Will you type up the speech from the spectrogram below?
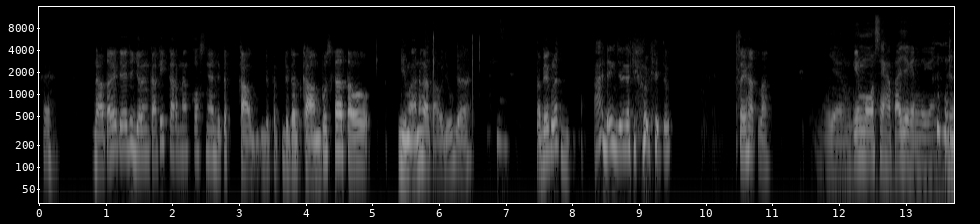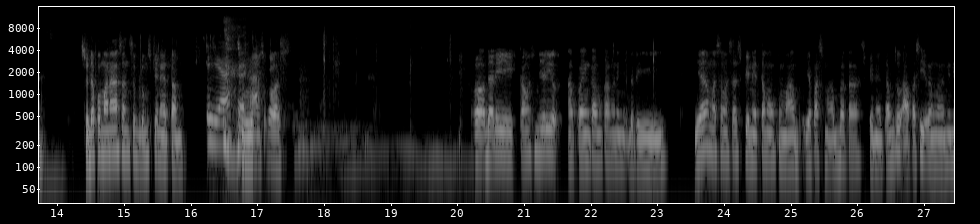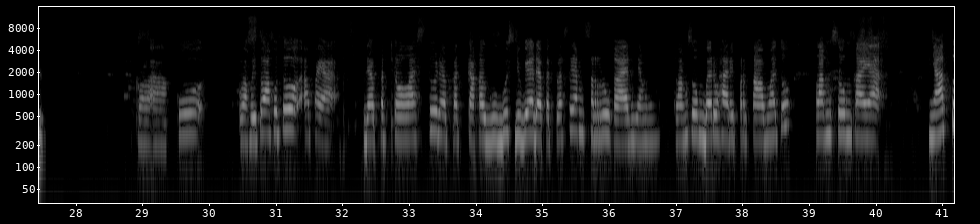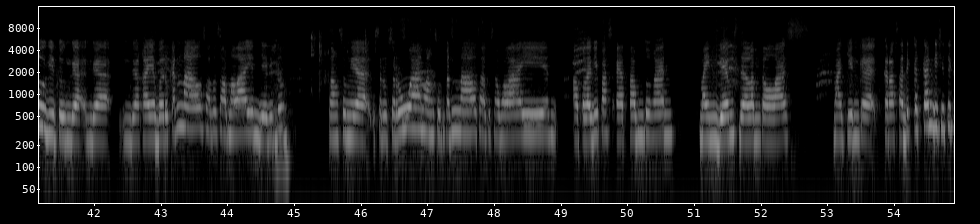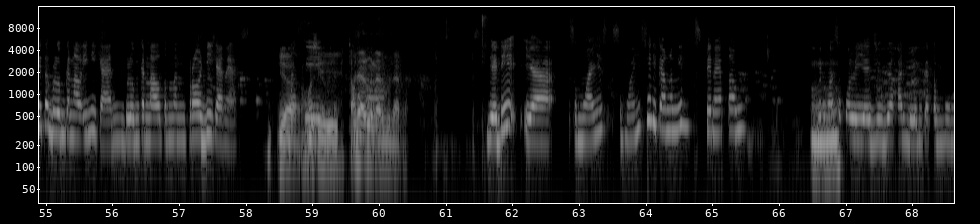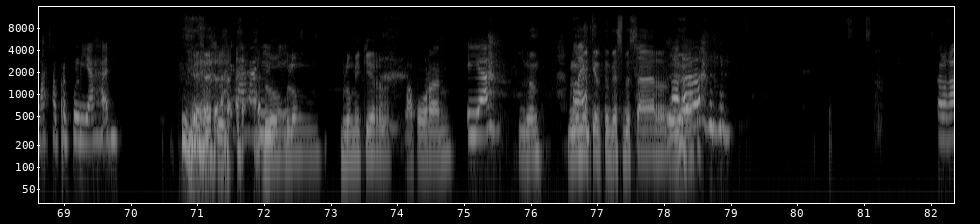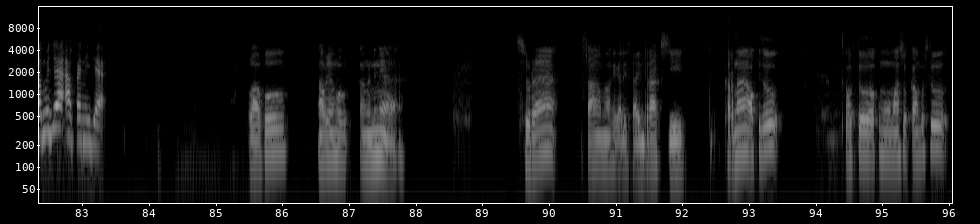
Nggak tahu itu itu jalan kaki karena kosnya deket deket deket kampus kah atau gimana nggak tahu juga. Tapi aku lihat ada yang jalan kaki begitu. Sehat lah. Iya, mungkin mau sehat aja kan dia kan. Sudah pemanasan sebelum spinetam, Iya. sebelum masuk kelas. Kalau dari kamu sendiri apa yang kamu kangenin dari ya masa-masa spinetam maupun mab, ya pas maba kah spinetam tuh apa sih yang kangenin? Kalau aku waktu itu aku tuh apa ya? dapat kelas tuh dapat kakak gugus juga dapat kelas tuh yang seru kan yang langsung baru hari pertama tuh langsung kayak nyatu gitu nggak nggak nggak kayak baru kenal satu sama lain jadi tuh langsung ya seru-seruan, langsung kenal satu sama lain. Apalagi pas etam tuh kan main games dalam kelas makin kayak kerasa deket kan di situ kita belum kenal ini kan, belum kenal teman prodi kan ya. Iya, Masih- masih Benar benar benar. Jadi ya semuanya semuanya sih dikangenin spin etam. Belum Hmm, masuk kuliah juga kan belum ketemu masa perkuliahan. iya, masih Hahaha. belum belum belum mikir laporan. Iya. Belum belum Les. mikir tugas besar. Heeh. Kalau kamu Ja, apa nih Ja? Kalau aku apa yang mau kangenin ya? Sebenarnya sama kayak Kadista interaksi. Karena waktu itu waktu aku mau masuk kampus tuh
